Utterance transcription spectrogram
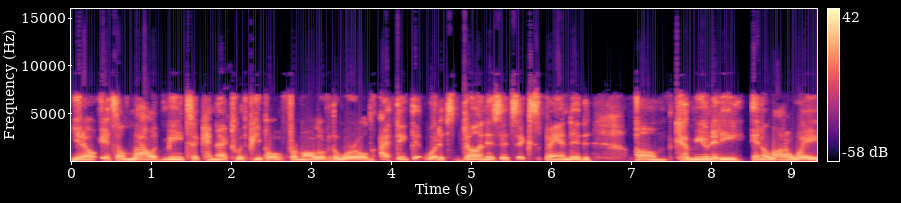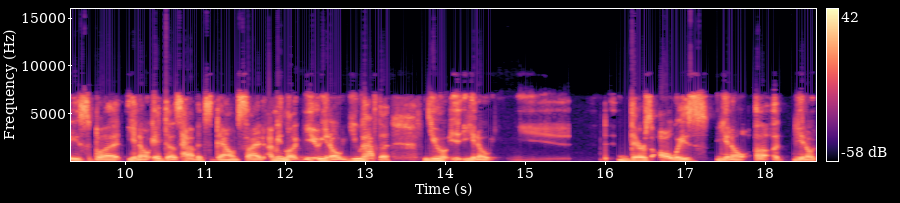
you know, it's allowed me to connect with people from all over the world. I think that what it's done is it's expanded um, community in a lot of ways, but, you know, it does have its downside. I mean, look, you, you know, you have to, you, you know, there's always, you know, uh, you know,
